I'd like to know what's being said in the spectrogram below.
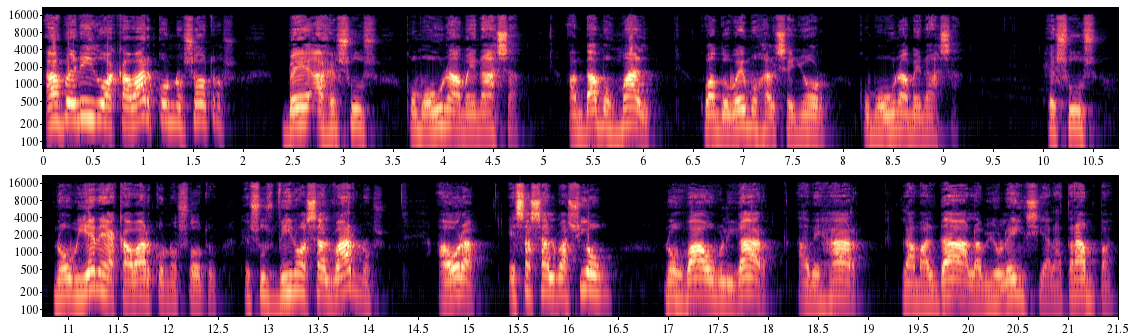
has venido a acabar con nosotros. Ve a Jesús como una amenaza. Andamos mal cuando vemos al Señor como una amenaza. Jesús no viene a acabar con nosotros. Jesús vino a salvarnos. Ahora, esa salvación nos va a obligar a dejar la maldad, la violencia, la trampa.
